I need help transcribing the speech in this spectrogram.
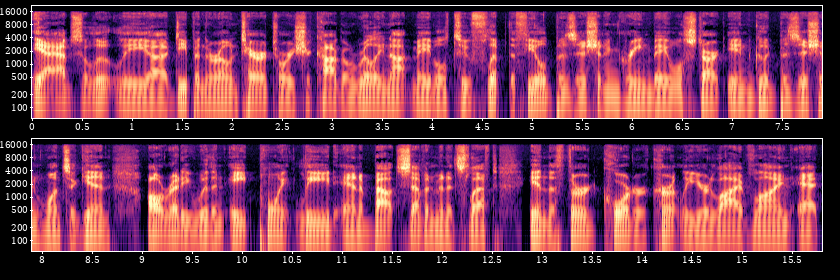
Yeah, absolutely. Uh, deep in their own territory, Chicago really not able to flip the field position, and Green Bay will start in good position once again, already with an eight point lead and about seven minutes left in the third quarter. Currently, your live line at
